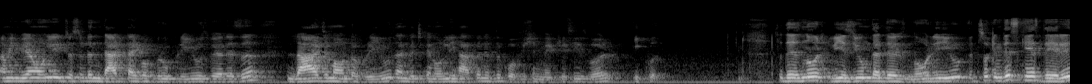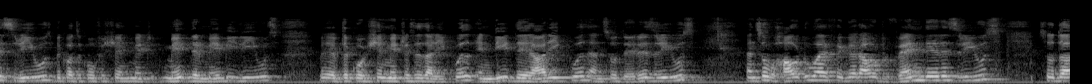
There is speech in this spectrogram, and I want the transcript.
i mean we are only interested in that type of group reuse where there's a large amount of reuse and which can only happen if the coefficient matrices were equal. So there's no we assume that there is no reuse. So in this case there is reuse because the coefficient may, there may be reuse if the coefficient matrices are equal. Indeed they are equal and so there is reuse. And so how do i figure out when there is reuse? So the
